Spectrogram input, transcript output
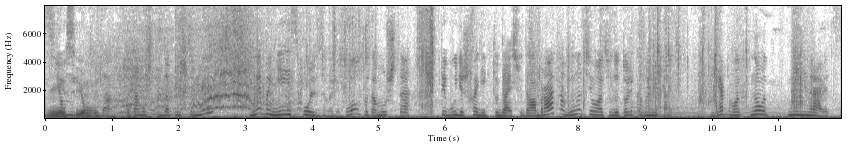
не съемный. да. Потому что, допустим, мы, мы бы не использовали пол, потому что ты будешь ходить туда-сюда обратно, вынуть его отсюда только выметать. Я бы вот, ну вот, мне не нравится.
